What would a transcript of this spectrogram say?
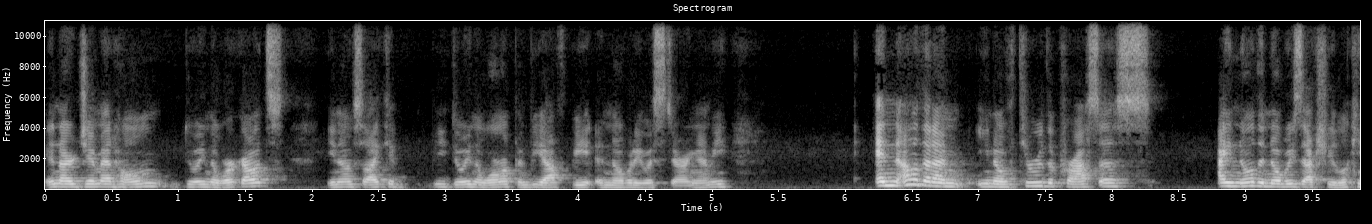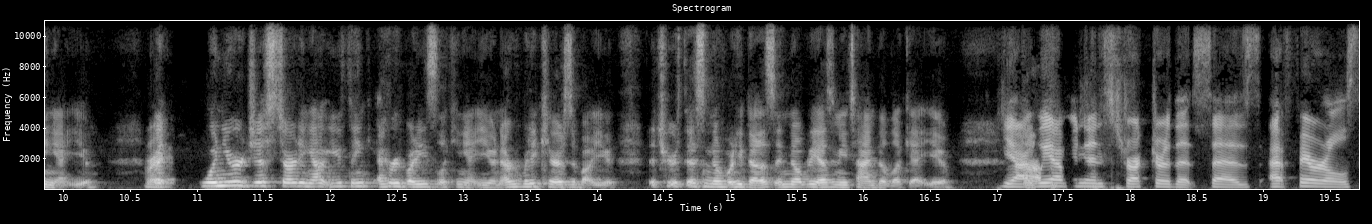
in our gym at home doing the workouts you know, so I could be doing the warm up and be offbeat and nobody was staring at me. And now that I'm, you know, through the process, I know that nobody's actually looking at you. Right. But when you're just starting out, you think everybody's looking at you and everybody cares about you. The truth is, nobody does, and nobody has any time to look at you. Yeah, um, we have an instructor that says at Farrell's,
